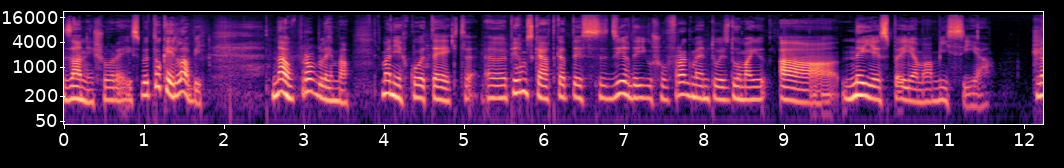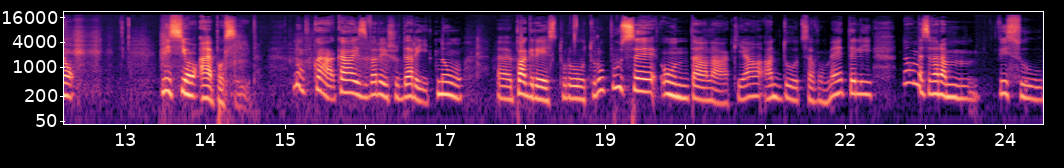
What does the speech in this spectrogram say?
Zani šoreiz, bet ok, labi. Nav problēma. Man ir ko teikt. Uh, pirmkārt, kad es dzirdēju šo fragmentu, es domāju, ā, neiespējama misija. Nu, mission impossible. Nu, kā, kā es varēšu darīt? Nu, uh, pagriezt tur otru pusē un tālāk, jā, atdot savu mēteli. Nu, mēs varam visu,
